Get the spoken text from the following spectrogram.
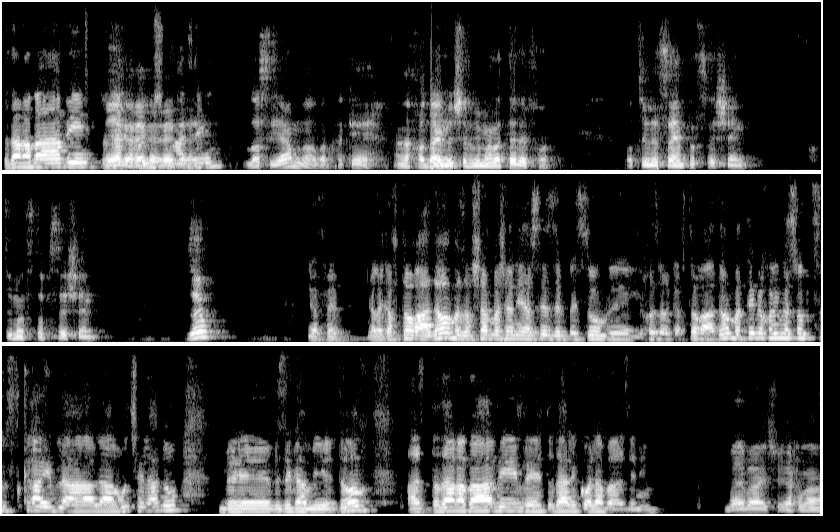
תודה רבה, אבי. תודה רגע, רגע, רגע, רגע. לא סיימנו, אבל חכה, אנחנו עדיין משלמים על הטלפון. רוצים לסיים את הסשן? לוחצים על stop session? זהו. יפה. על הכפתור האדום, אז עכשיו מה שאני אעשה זה בזום ללחוץ על הכפתור האדום. אתם יכולים לעשות subscribe לערוץ שלנו, וזה גם יהיה טוב. אז תודה רבה, אבי, ותודה לכל המאזינים. ביי ביי, שיהיה אחלה.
